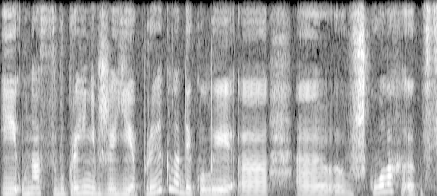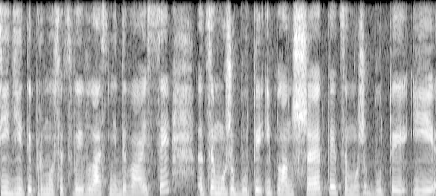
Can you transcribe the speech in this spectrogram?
і у нас в Україні вже є приклади, коли е, е, в школах всі діти приносять свої власні девайси. Це може бути і планшети, це може бути і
